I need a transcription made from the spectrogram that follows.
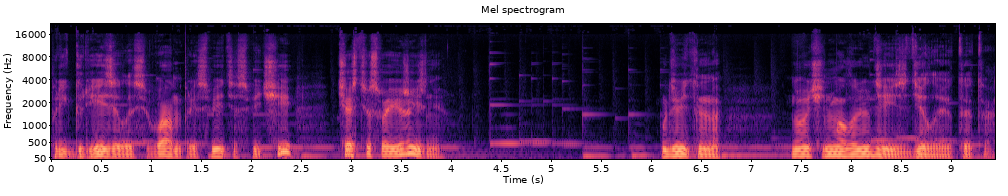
пригрезилась вам при свете свечи частью своей жизни. Удивительно, но очень мало людей сделает это.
